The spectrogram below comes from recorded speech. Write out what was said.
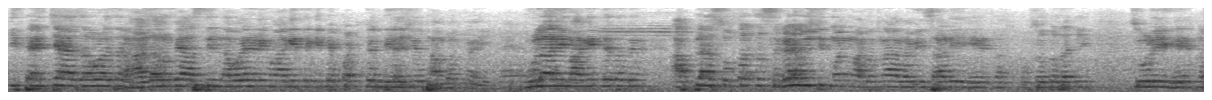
की त्यांच्या जवळ जर हजार रुपये असतील नवऱ्याने मागितले की ते पटकन दिल्याशिवाय थांबत नाही. मुलांनी मागितले तर ते आपल्या स्वतःच सगळ्या गोष्टीत मन मागत ना नवीन साडी घेत स्वतःसाठी चोळी घेत ना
